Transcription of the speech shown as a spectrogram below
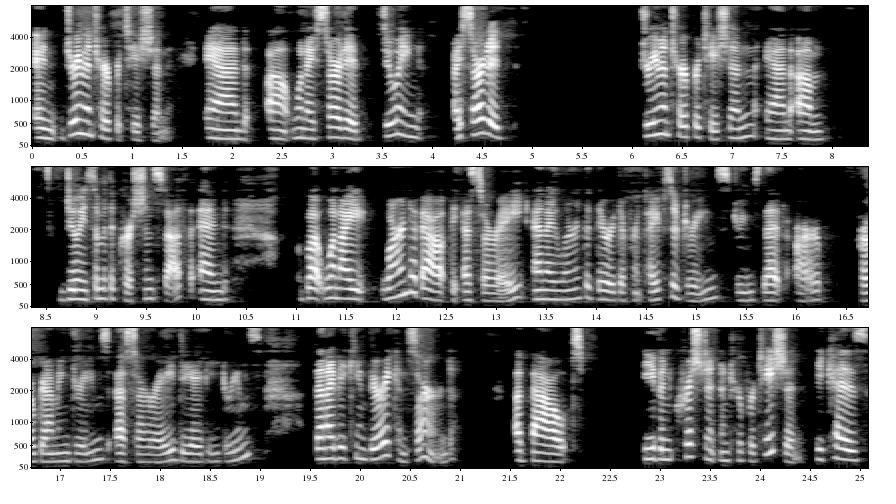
in dream interpretation. And uh, when I started doing, I started dream interpretation and um, doing some of the Christian stuff. And but when I learned about the SRA and I learned that there are different types of dreams, dreams that are programming dreams, SRA, DID dreams, then I became very concerned about even Christian interpretation because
